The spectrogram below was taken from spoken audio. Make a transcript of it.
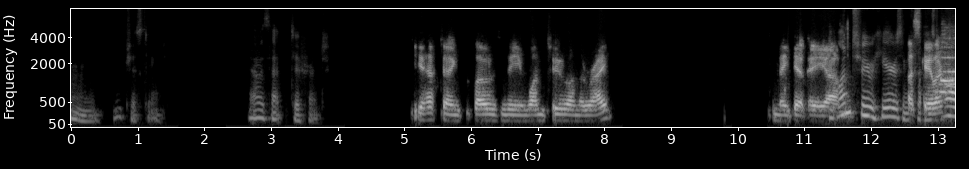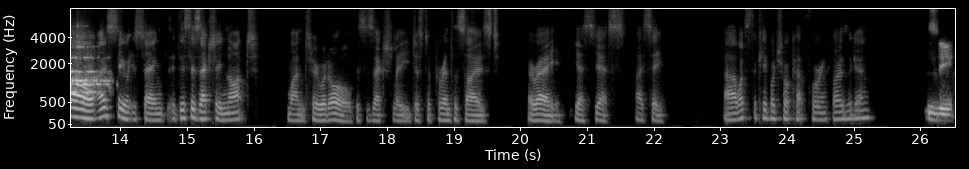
Hmm, interesting. How is that different? You have to enclose the one, two on the right. Make it a, um, One, two here is. enclosed. scalar? Oh, I see what you're saying. This is actually not one, two at all. This is actually just a parenthesized array. Yes, yes, I see. Uh, what's the keyboard shortcut for enclose again? Z.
